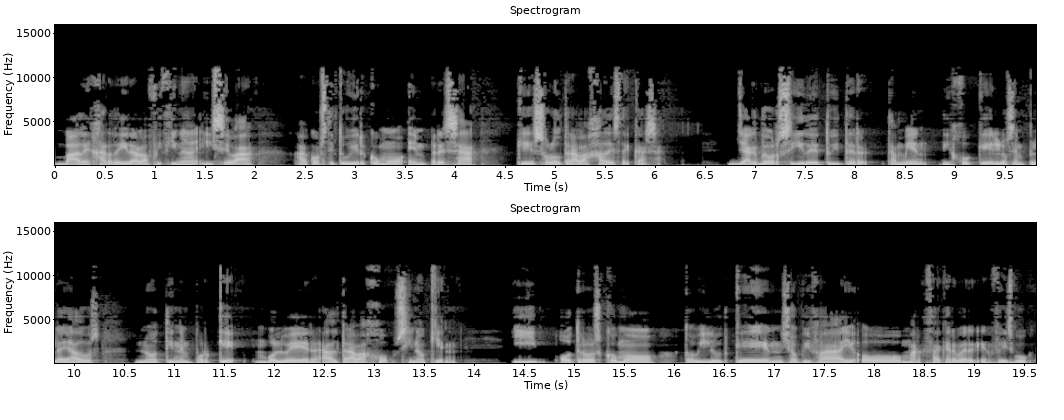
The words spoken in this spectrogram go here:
va a dejar de ir a la oficina y se va a constituir como empresa que solo trabaja desde casa. Jack Dorsey de Twitter también dijo que los empleados no tienen por qué volver al trabajo, sino quieren. Y otros como Toby Lutke en Shopify o Mark Zuckerberg en Facebook,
